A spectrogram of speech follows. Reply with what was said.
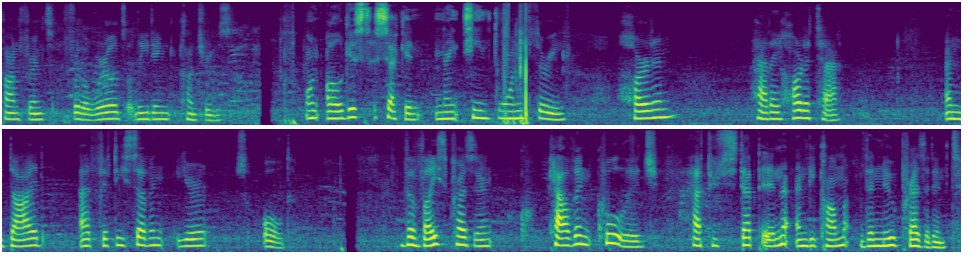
conference for the world's leading countries. On August 2nd, 1923, Harding had a heart attack and died at 57 years old. The vice president, Calvin Coolidge, had to step in and become the new president.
